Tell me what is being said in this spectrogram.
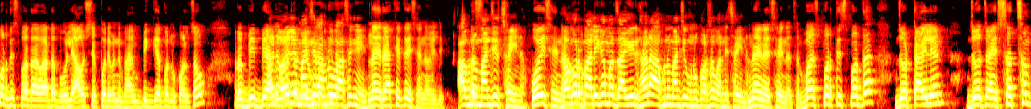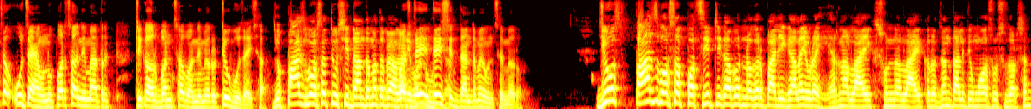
प्रतिस्पर्धाबाट भोलि आवश्यक पऱ्यो भने हामी विज्ञापन खोल्छौँ र अनि अहिले मान्छे राख्नु भएको छ कि? नै राखेकै छैन अहिले। आफ्नो मान्छे छैन। कोही छैन। नगरपालिकामा जागिर खान आफ्नो मान्छे हुनुपर्छ भन्ने छैन। नै नै छैन छैन। बस प्रतिस्पर्धा जो टाइलेन्ट जो चाहिँ सक्षम छ ऊ चाहिँ हुनुपर्छ अनि मात्र टिकाउ बन्छ भन्ने मेरो त्यो बुझाइ छ। यो पाँच वर्ष त्यो सिद्धान्तमा तपाईँ त्यही। त्यही सिद्धान्तमै हुन्छ मेरो। जो पाँच वर्षपछि टिकापुर नगरपालिकालाई एउटा हेर्न लायक सुन्न लायक र जनताले त्यो महसुस गर्छन्?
